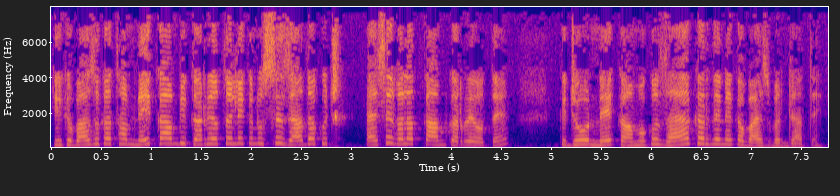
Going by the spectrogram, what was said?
کیونکہ بعض اوقات ہم نیک کام بھی کر رہے ہوتے ہیں لیکن اس سے زیادہ کچھ ایسے غلط کام کر رہے ہوتے ہیں کہ جو نیک کاموں کو ضائع کر دینے کا باعث بن جاتے ہیں۔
